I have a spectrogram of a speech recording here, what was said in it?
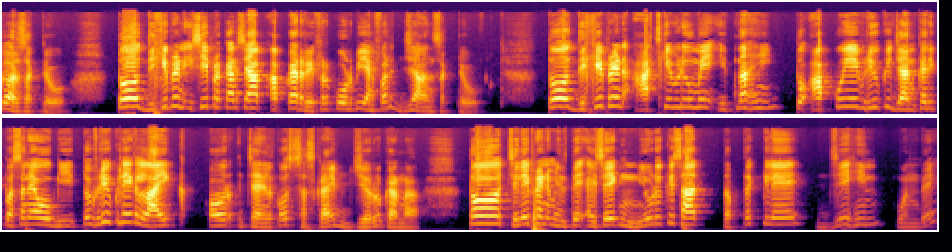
कर सकते हो। तो देखिए फ्रेंड इसी प्रकार से आप आपका रेफर कोड भी यहाँ पर जान सकते हो। तो देखिए फ्रेंड आज के वीडियो में इतना ही। तो आपको ये वीडियो की जानकारी पसंद आई होगी तो वीडियो के लिए एक लाइक और चैनल को सब्सक्राइब ज़रूर करना। तो चलिए फ्रेंड मिलते ऐसे एक न्यू वीडियो के साथ। तब तक के लिए जय हिंद, वंदे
